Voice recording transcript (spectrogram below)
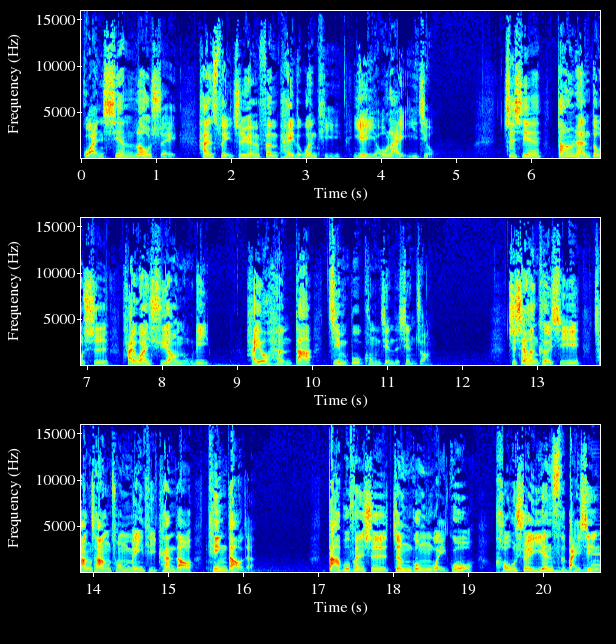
管线漏水和水资源分配的问题也由来已久。这些当然都是台湾需要努力，还有很大进步空间的现状。只是很可惜，常常从媒体看到、听到的，大部分是争功诿过。口水淹死百姓，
